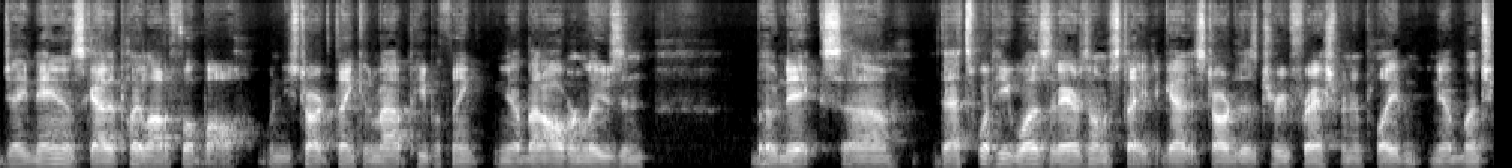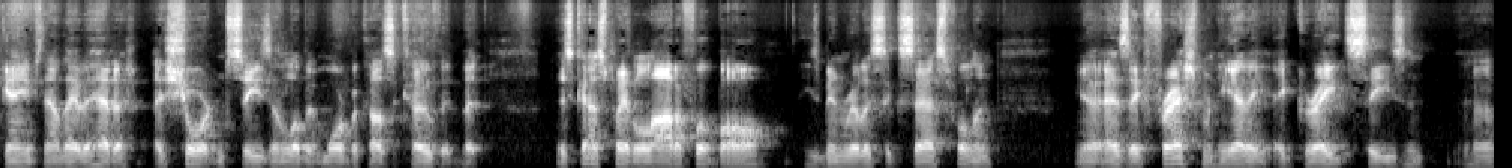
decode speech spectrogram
Jay Daniels got to play a lot of football. When you start thinking about people think you know about Auburn losing Bo Nix, uh, that's what he was at Arizona State, the guy that started as a true freshman and played you know a bunch of games. Now they've had a, a shortened season a little bit more because of COVID, but this guy's played a lot of football. He's been really successful, and you know as a freshman he had a, a great season. Uh,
